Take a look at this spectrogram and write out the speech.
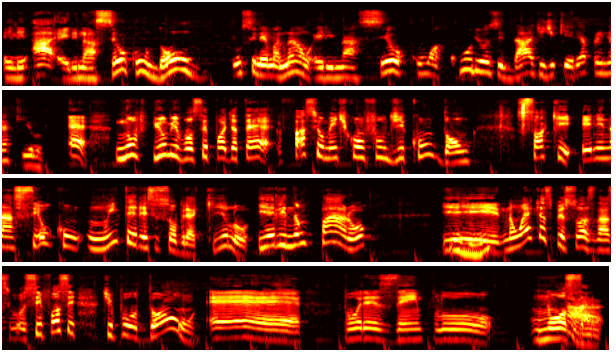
Ele, ah, ele nasceu com o dom do cinema. Não, ele nasceu com a curiosidade de querer aprender aquilo. É, no filme você pode até facilmente confundir com dom. Só que ele nasceu com um interesse sobre aquilo e ele não parou e uhum. não é que as pessoas nascem. Se fosse, tipo, o Dom é. Por exemplo, Mozart. Ah.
